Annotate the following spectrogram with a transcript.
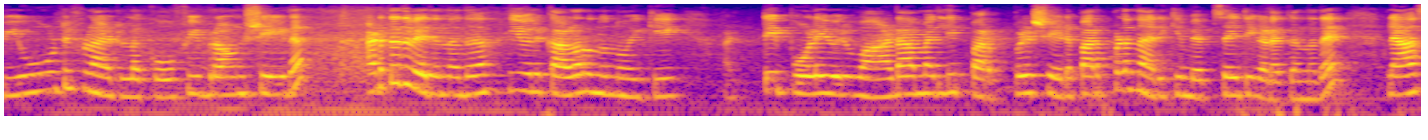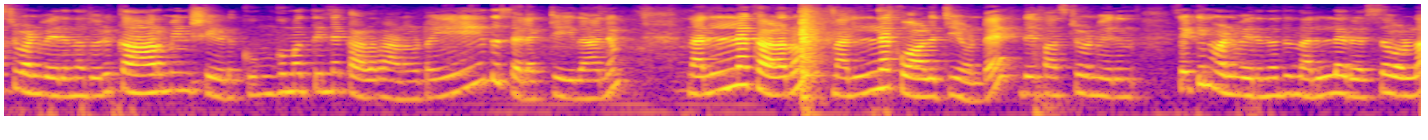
ബ്യൂട്ടിഫുൾ ആയിട്ടുള്ള കോഫി ബ്രൗൺ ഷെയ്ഡ് അടുത്തത് വരുന്നത് ഈ ഒരു കളർ ഒന്ന് നോക്കി. അടിപൊളി ഒരു വാടാമല്ലി പർപ്പിൾ ഷെയ്ഡ് പർപ്പിൾ എന്നായിരിക്കും വെബ്സൈറ്റിൽ കിടക്കുന്നത്. ലാസ്റ്റ് വൺ വരുന്നത് ഒരു കാർമിൻ ഷെയ്ഡ് കുങ്കുമത്തിന്റെ കളറാണ് കേട്ടോ. ഏത് സെലക്ട് ചെയ്താലും നല്ല കളറും നല്ല ക്വാളിറ്റിയും ഉണ്ട്. ഇത് ഫസ്റ്റ് വൺ വരുന്ന സെക്കൻഡ് വൺ വരുന്നത് നല്ല രസമുള്ള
